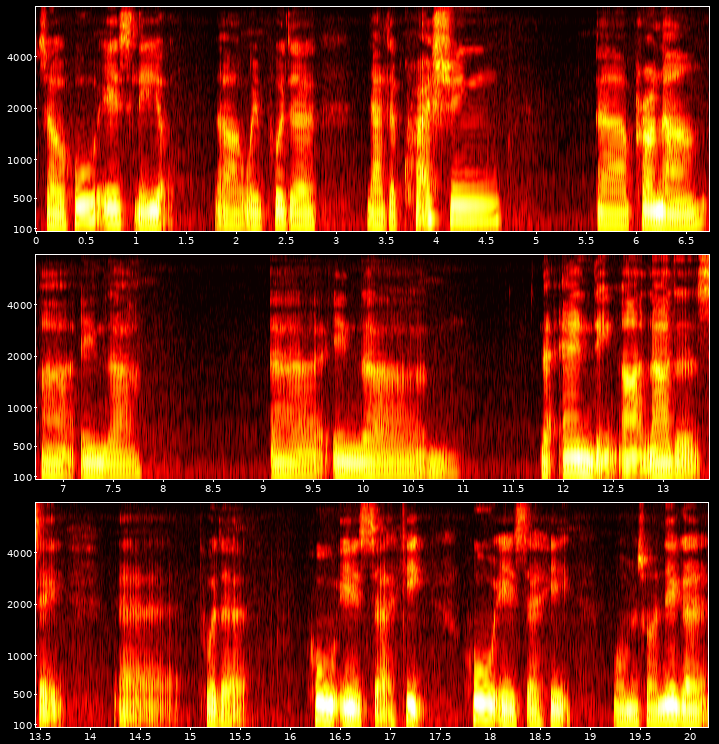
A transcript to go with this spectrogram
So who is Leo？啊，we put that the question uh, pronoun uh, in the uh, in the the ending 啊，not say 呃 put who is he who is he 我们说那个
